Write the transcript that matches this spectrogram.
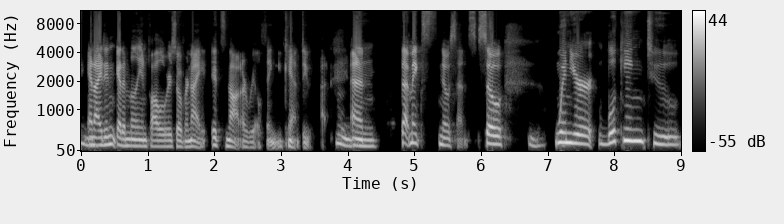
mm. and I didn't get a million followers overnight. It's not a real thing. You can't do that. Mm. And that makes no sense. So mm. when you're looking to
